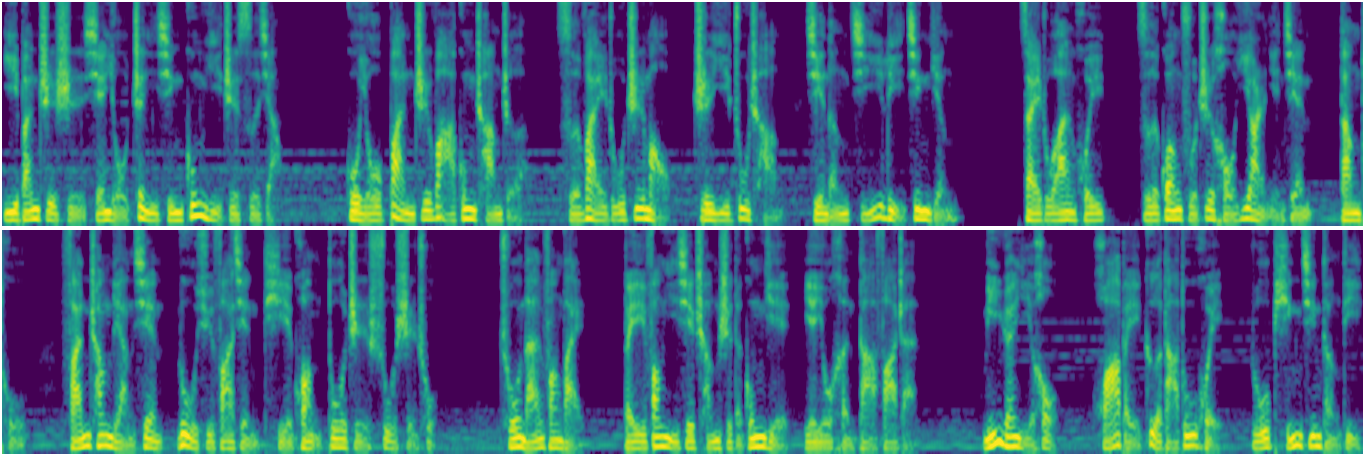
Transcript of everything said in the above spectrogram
一般志士鲜有振兴工艺之思想，故有半之瓦工厂者。此外如织帽、织衣诸厂，皆能极力经营。再如安徽，自光复之后一二年间，当涂。繁昌两县陆续发现铁矿多至数十处，除南方外，北方一些城市的工业也有很大发展。民元以后，华北各大都会如平津等地，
